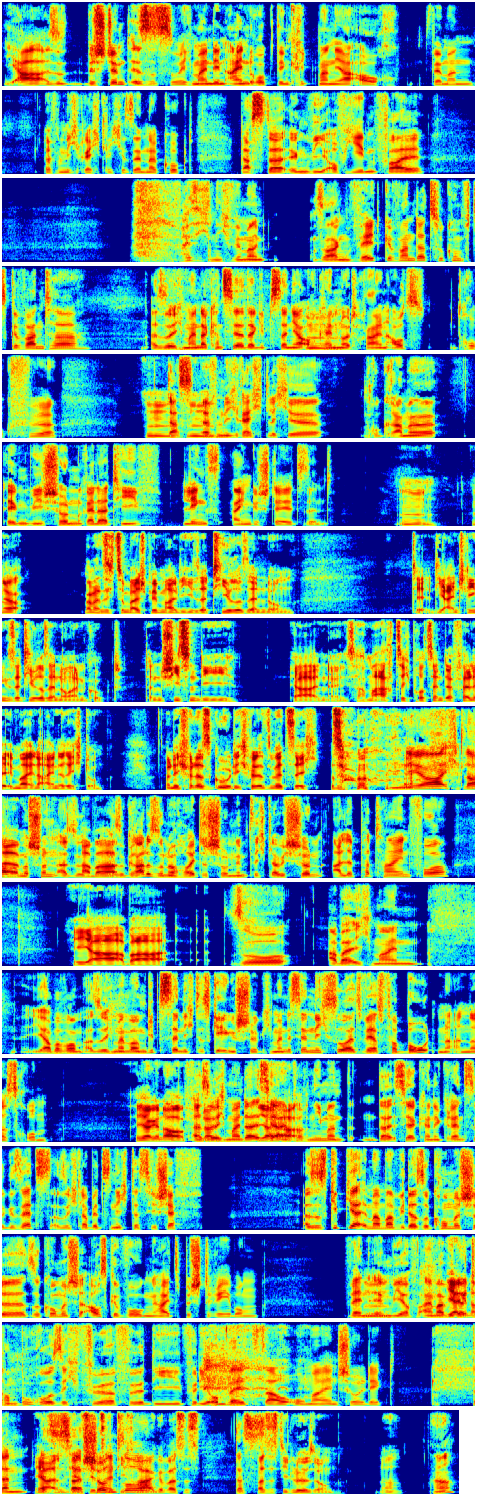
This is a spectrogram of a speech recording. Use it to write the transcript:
ja, also bestimmt ist es so. Ich meine, den Eindruck, den kriegt man ja auch, wenn man öffentlich-rechtliche Sender guckt, dass da irgendwie auf jeden Fall, weiß ich nicht, will man sagen, weltgewandter, zukunftsgewandter. Also ich meine, da kannst du ja, da gibt es dann ja auch mm. keinen neutralen Ausdruck für, mm, dass mm. öffentlich-rechtliche Programme irgendwie schon relativ links eingestellt sind. Mhm. Ja. Wenn man sich zum Beispiel mal die Satire-Sendung, die einschlägigen Satire-Sendung anguckt, dann schießen die, ja, in, ich sag mal, 80 Prozent der Fälle immer in eine Richtung. Und ich finde das gut, ich finde das witzig. So. Ja, ich glaube ähm, aber schon, also, aber, also gerade so eine heute schon nimmt sich, glaube ich, schon alle Parteien vor. Ja, aber. So, aber ich meine, ja, aber warum, also ich meine, warum gibt es denn nicht das Gegenstück? Ich meine, es ist ja nicht so, als wäre es verboten andersrum. Ja, genau. Also ich meine, da ist ja, ja, einfach niemand, da ist ja keine Grenze gesetzt. Also ich glaube jetzt nicht, dass die Chef. Also es gibt ja immer mal wieder so komische, so komische Ausgewogenheitsbestrebungen. Wenn mhm. irgendwie auf einmal wieder ja, genau. Tom Buro sich für, für die, für die Umweltsau-Oma entschuldigt. Dann ja, ist es ja ist schon halt die Frage, was ist, was ist die Lösung? Ne? Hä?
